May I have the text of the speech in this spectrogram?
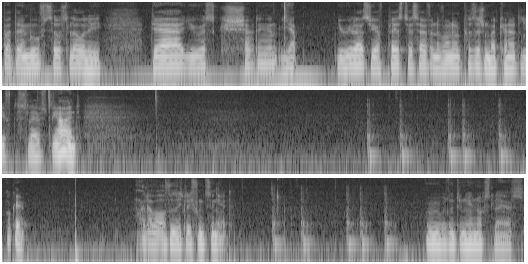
but they move so slowly. Dare you risk shepherding them? Yep. You realize you have placed yourself in a vulnerable position, but cannot leave the slaves behind. Okay. Hat aber offensichtlich funktioniert. Hm, wo sind denn hier noch Slaves?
